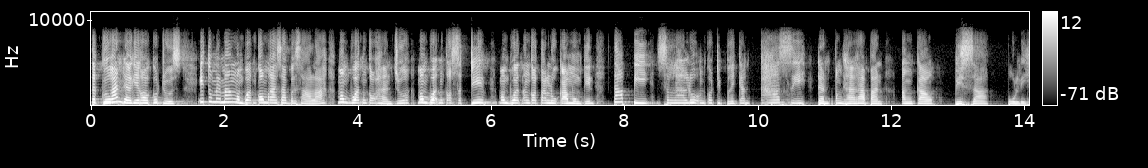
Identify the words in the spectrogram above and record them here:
teguran dari Roh Kudus itu memang membuat engkau merasa bersalah, membuat engkau hancur, membuat engkau sedih, membuat engkau terluka mungkin, tapi selalu engkau diberikan kasih dan pengharapan engkau bisa pulih.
